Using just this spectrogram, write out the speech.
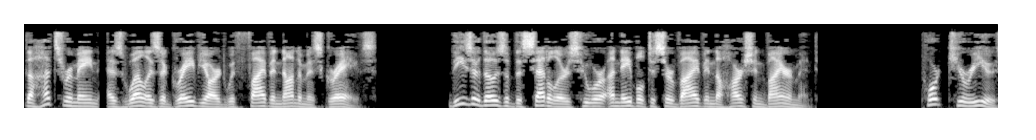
The huts remain, as well as a graveyard with five anonymous graves. These are those of the settlers who were unable to survive in the harsh environment. Port Curieux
